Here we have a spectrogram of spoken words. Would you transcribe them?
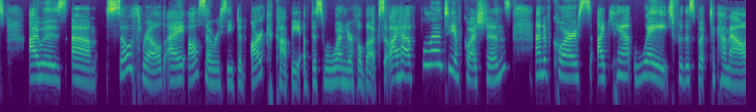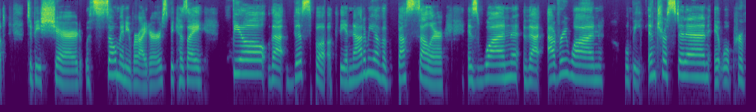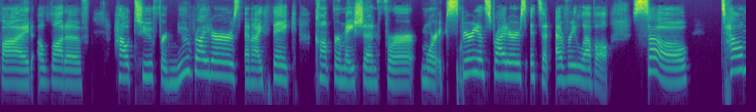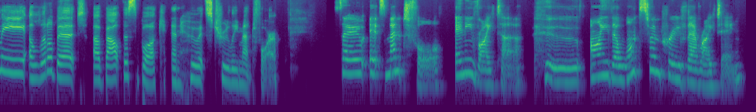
I was um, so thrilled. I also received an ARC copy of this wonderful book. So, I have plenty of questions. And of course, I can't wait for this book to come out to be shared with so many writers because I feel that this book, The Anatomy of a Bestseller, is one that everyone will be interested in. It will provide a lot of how to for new writers and I think confirmation for more experienced writers. It's at every level. So, tell me a little bit about this book and who it's truly meant for. So, it's meant for any writer who either wants to improve their writing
